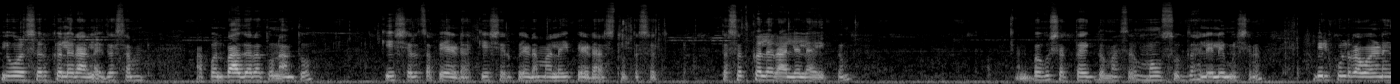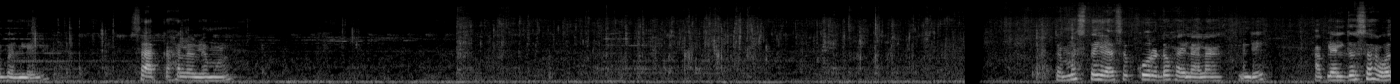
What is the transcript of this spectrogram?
पिवळसर कलर आला आहे जसा आपण बाजारातून आणतो. केशरचा पेढा केशर पेढा मलाही पेढा असतो तसंच. तसंच कलर आलेला आहे एकदम. आणि बघू शकता एकदम असं मऊसूद झालेलं मिश्रण. बिलकुल रवाळ नाही बनलेलं. सारखं हलवल्यामुळं. तर मस्त हे असं कोरडं व्हायला लाग म्हणजे आपल्याला जसं हवं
